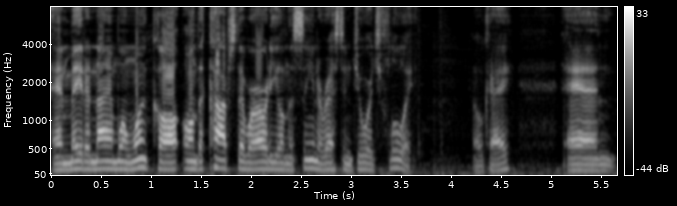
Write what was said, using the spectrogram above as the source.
and made a 911 call on the cops that were already on the scene arresting George Floyd. Okay, and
